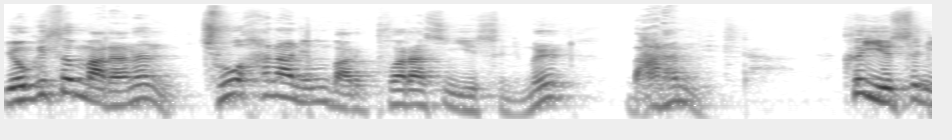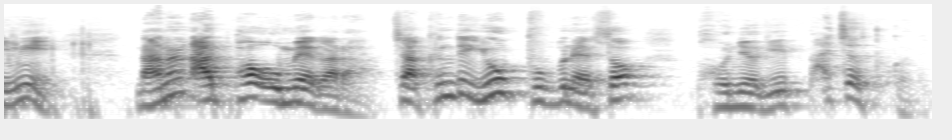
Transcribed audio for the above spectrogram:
여기서 말하는 주 하나님은 바로 부활하신 예수님을 말합니다. 그 예수님이 나는 알파 오메가라. 자, 근데 이 부분에서 번역이 빠졌거든요.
